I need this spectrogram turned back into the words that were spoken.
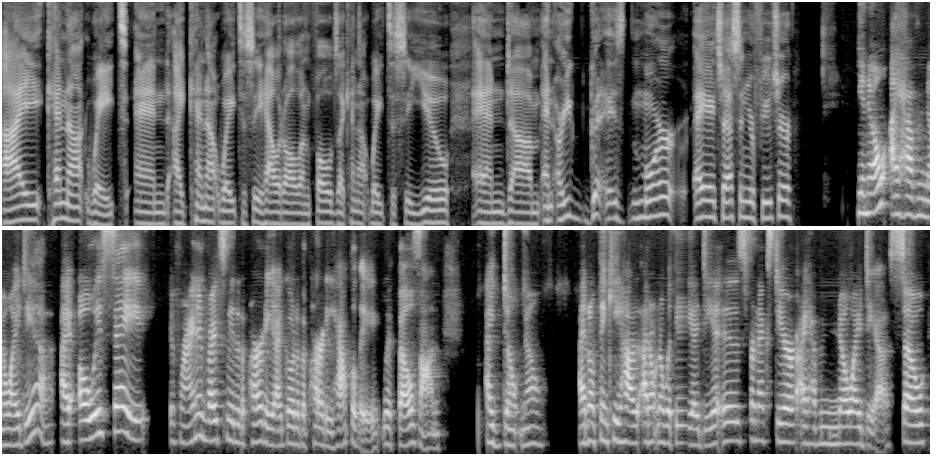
I cannot wait, and I cannot wait to see how it all unfolds. I cannot wait to see you. And um, and are you good? Is more AHS in your future? You know, I have no idea. I always say if Ryan invites me to the party, I go to the party happily with bells on. I don't know. I don't think he has, I don't know what the idea is for next year. I have no idea. So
